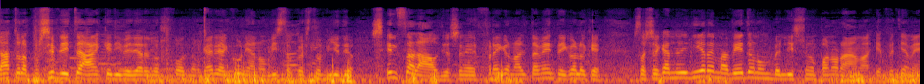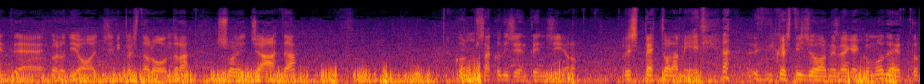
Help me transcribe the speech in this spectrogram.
dato la possibilità anche di vedere lo sfondo. Magari alcuni hanno visto questo video senza l'audio, se ne fregano altamente di quello che sto cercando di dire, ma vedono un bellissimo panorama che effettivamente è quello di oggi, di questa Londra soleggiata, con un sacco di gente in giro rispetto alla media di questi giorni perché come ho detto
